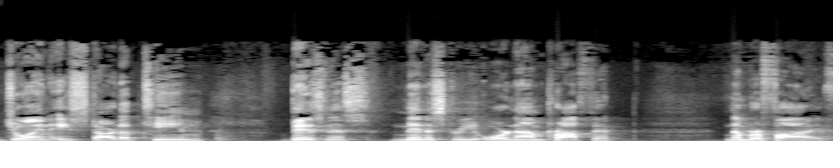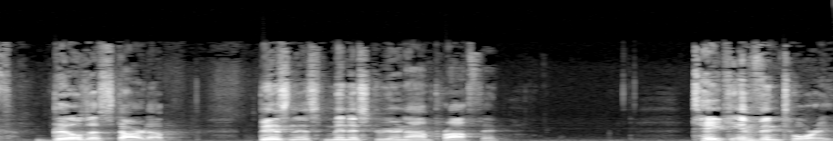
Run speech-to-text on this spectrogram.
join a startup team, business, ministry, or nonprofit. Number five, build a startup, business, ministry, or nonprofit. Take inventory.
